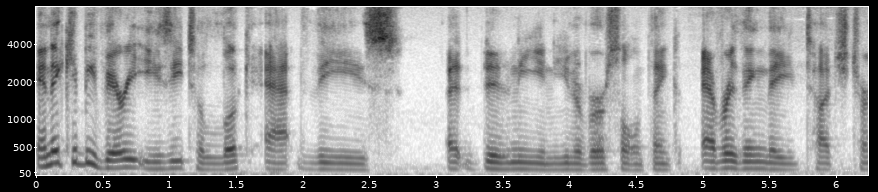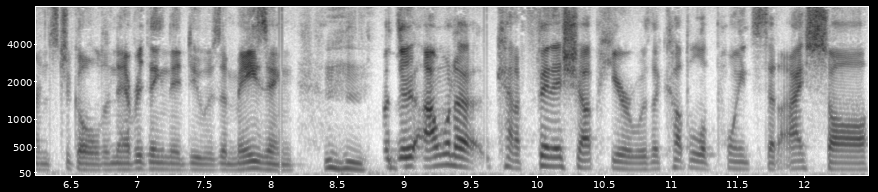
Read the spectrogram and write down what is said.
and it can be very easy to look at these at Disney and Universal and think everything they touch turns to gold and everything they do is amazing. Mm-hmm. But there, I want to kind of finish up here with a couple of points that I saw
